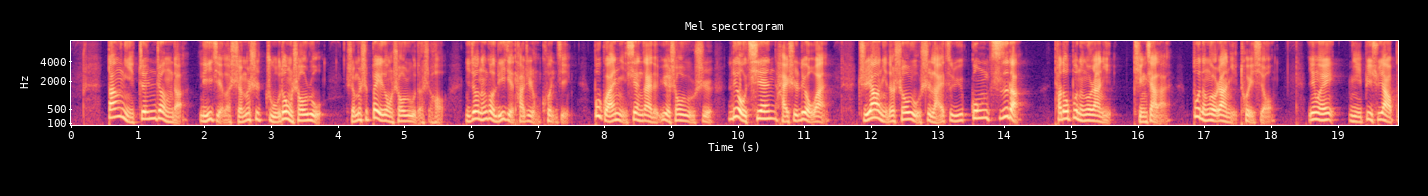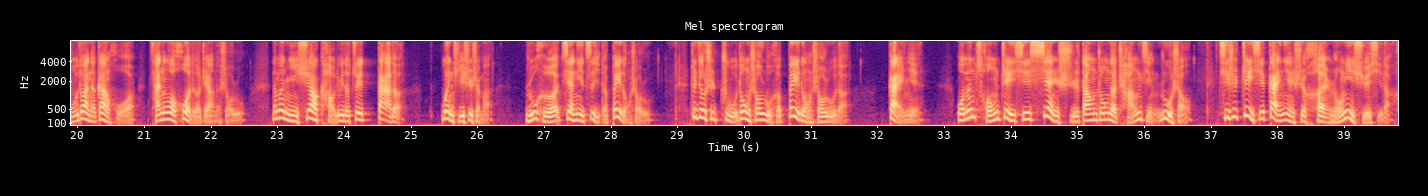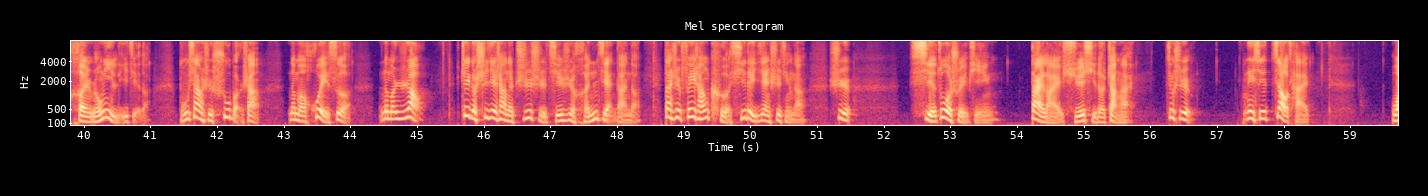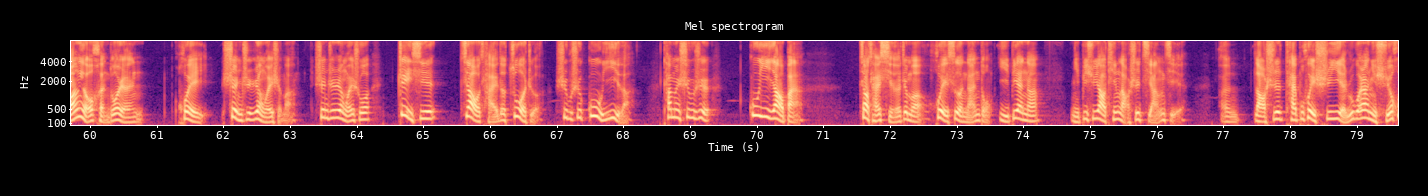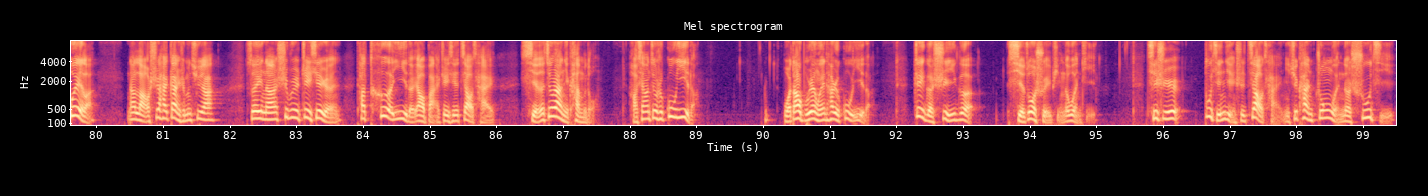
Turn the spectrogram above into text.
当你真正的理解了什么是主动收入，什么是被动收入的时候，你就能够理解他这种困境。不管你现在的月收入是六千还是六万，只要你的收入是来自于工资的，他都不能够让你。停下来，不能够让你退休，因为你必须要不断的干活才能够获得这样的收入。那么你需要考虑的最大的问题是什么？如何建立自己的被动收入？这就是主动收入和被动收入的概念。我们从这些现实当中的场景入手，其实这些概念是很容易学习的，很容易理解的，不像是书本上那么晦涩，那么绕。这个世界上的知识其实是很简单的，但是非常可惜的一件事情呢，是写作水平带来学习的障碍，就是那些教材，网友很多人会甚至认为什么，甚至认为说这些教材的作者是不是故意的？他们是不是故意要把教材写的这么晦涩难懂，以便呢？你必须要听老师讲解，嗯，老师才不会失业。如果让你学会了，那老师还干什么去啊？所以呢，是不是这些人他特意的要把这些教材写的就让你看不懂，好像就是故意的？我倒不认为他是故意的，这个是一个写作水平的问题。其实不仅仅是教材，你去看中文的书籍，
